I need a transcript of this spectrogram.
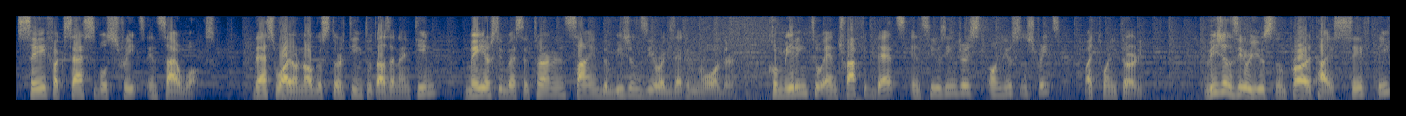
safe, accessible streets and sidewalks. That's why on August 13, 2019, Mayor Sylvester Turner signed the Vision Zero executive order, committing to end traffic deaths and serious injuries on Houston streets by 2030. Vision Zero Houston prioritizes safety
